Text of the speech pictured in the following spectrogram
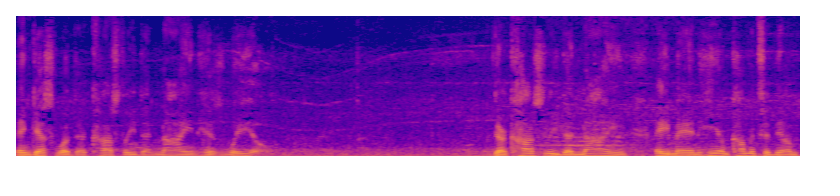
And guess what? They're constantly denying his will. They're constantly denying, amen, him coming to them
